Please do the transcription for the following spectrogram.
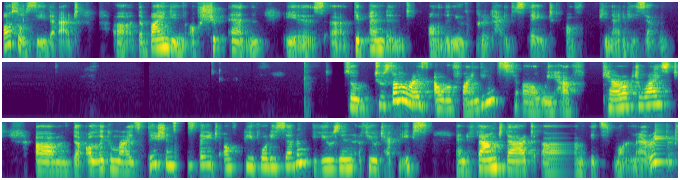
also see that uh, the binding of ship N is uh, dependent on the nucleotide state of P97. So to summarize our findings, uh, we have characterized um, the oligomerization state of P47 using a few techniques and found that um, it's monomeric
